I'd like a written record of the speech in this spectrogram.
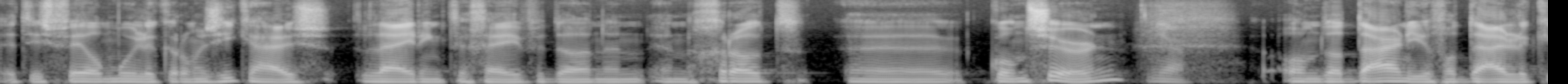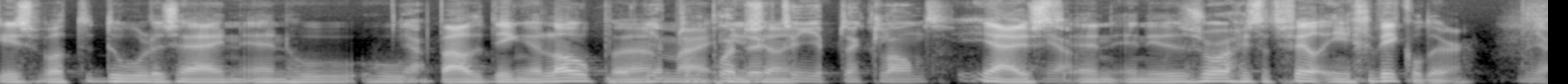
het is veel moeilijker om een ziekenhuisleiding te geven dan een, een groot concern. Ja omdat daar in ieder geval duidelijk is wat de doelen zijn en hoe, hoe ja. bepaalde dingen lopen. Je hebt maar een product en je hebt een klant. Juist, ja. en, en in de zorg is dat veel ingewikkelder. Ja.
